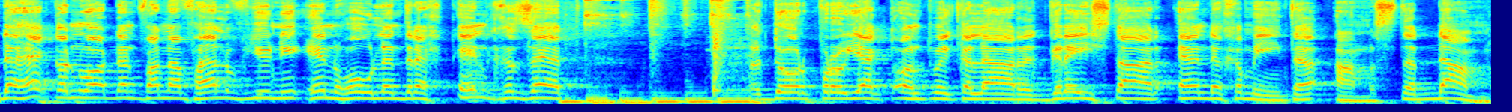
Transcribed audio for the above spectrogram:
De hekken worden vanaf half juni in Holendrecht ingezet door projectontwikkelaar Greystar en de gemeente Amsterdam.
